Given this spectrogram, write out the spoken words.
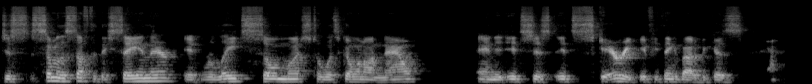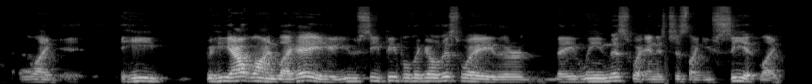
just some of the stuff that they say in there. It relates so much to what's going on now. And it's just, it's scary if you think about it because like he he outlined like, hey, you see people that go this way, they're they lean this way, and it's just like you see it like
